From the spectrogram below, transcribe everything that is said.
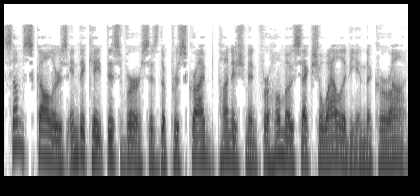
Some scholars indicate this verse as the prescribed punishment for homosexuality in the Quran.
